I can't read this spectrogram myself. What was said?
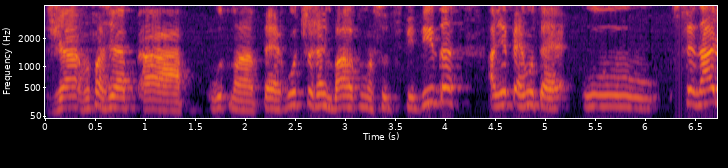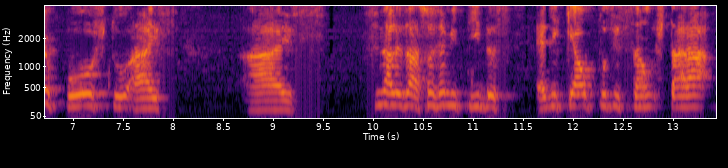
Já vou fazer a, a última pergunta, o senhor já embala com a sua despedida. A minha pergunta é: o cenário posto, as, as sinalizações emitidas é de que a oposição estará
